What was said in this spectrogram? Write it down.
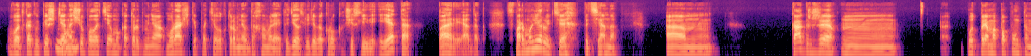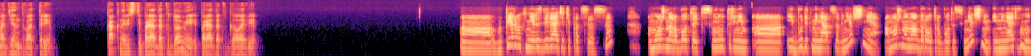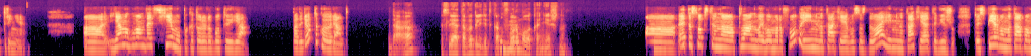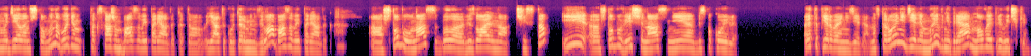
Вот, как вы пишете, я нащупала тему, которая у меня мурашки по телу, которая меня вдохновляет, и делать людей вокруг счастливее. И это порядок. Сформулируйте, Татьяна, как же, эм, вот прямо по пунктам 1, 2, 3, как навести порядок в доме и порядок в голове? А, во-первых, не разделять эти процессы. Можно работать с внутренним а, и будет меняться внешнее, а можно наоборот работать с внешним и менять внутреннее. А, я могу вам дать схему, по которой работаю я. Подойдет такой вариант? Да, если это выглядит как угу. формула, конечно. Это, собственно, план моего марафона, и именно так я его создала, и именно так я это вижу. То есть первым этапом мы делаем что? Мы наводим, так скажем, базовый порядок. Это я такой термин ввела, базовый порядок. А, чтобы у нас было визуально чисто и э, чтобы вещи нас не беспокоили. Это первая неделя. На второй неделе мы внедряем новые привычки.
